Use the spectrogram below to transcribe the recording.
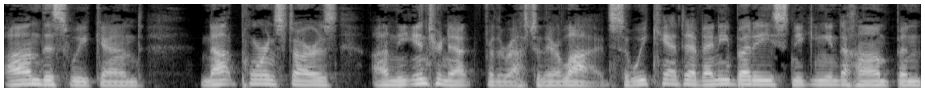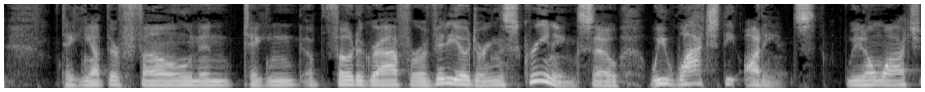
on this weekend not porn stars on the internet for the rest of their lives. So we can't have anybody sneaking into Hump and taking out their phone and taking a photograph or a video during the screening. So we watch the audience. We don't watch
